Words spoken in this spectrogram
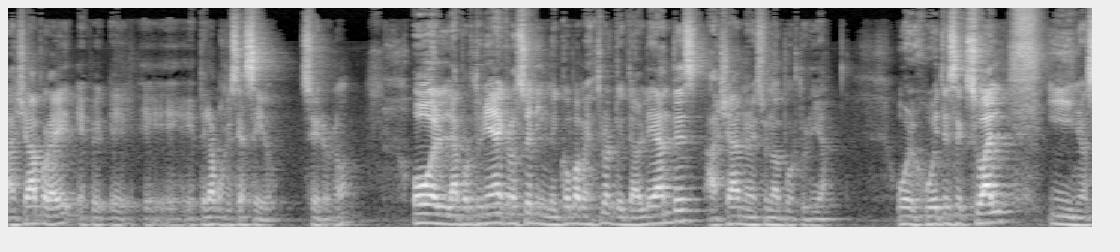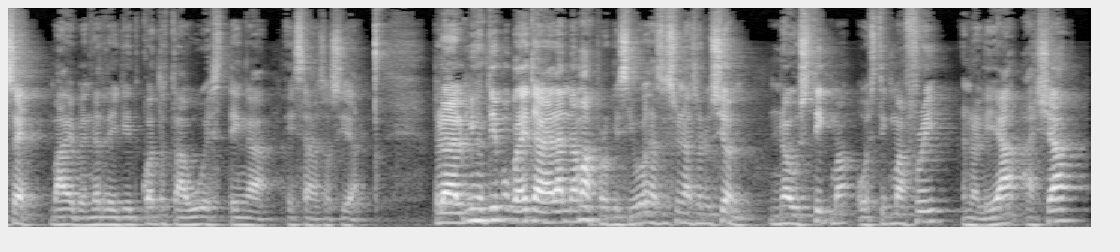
allá por ahí eh, eh, esperamos que sea cero, cero, ¿no? O la oportunidad de cross-selling de copa menstrual que te hablé antes, allá no es una oportunidad. O el juguete sexual, y no sé, va a depender de qué, cuántos tabúes tenga esa sociedad. Pero al mismo tiempo por ahí te agranda más, porque si vos haces una solución no stigma o stigma free, en realidad allá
